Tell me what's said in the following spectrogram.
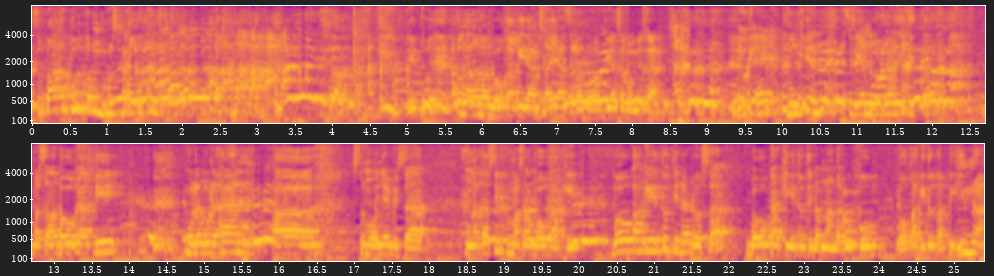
sepatu pun tembus bau itu pengalaman bau kaki yang saya sangat luar biasa pemirsa. Oke mungkin sekian dulu dari kita. Masalah bau kaki mudah-mudahan eh, semuanya bisa mengatasi permasalahan bau kaki. Bau kaki itu tidak dosa bau kaki itu tidak melanggar hukum bau kaki itu tapi hina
